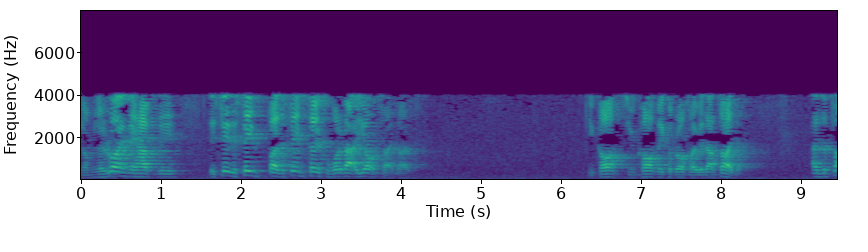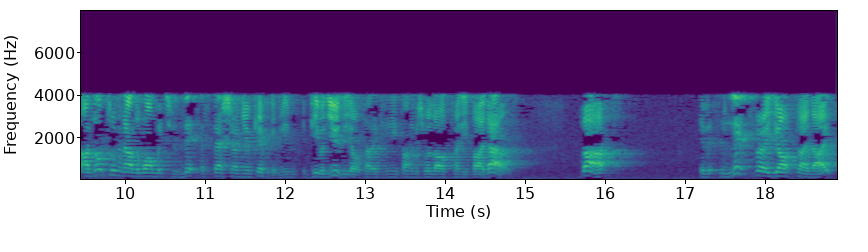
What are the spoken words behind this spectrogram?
know, Menorah, they have the, they say the same, by the same token, what about a yahrzeit light? You can't, you can't make a bracha with that either. As a, I'm not talking about the one which was lit, especially on Yom Kippur, because people use the yahrzeit because you need something which will last 25 hours. But, if it's lit for a yahrzeit light,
